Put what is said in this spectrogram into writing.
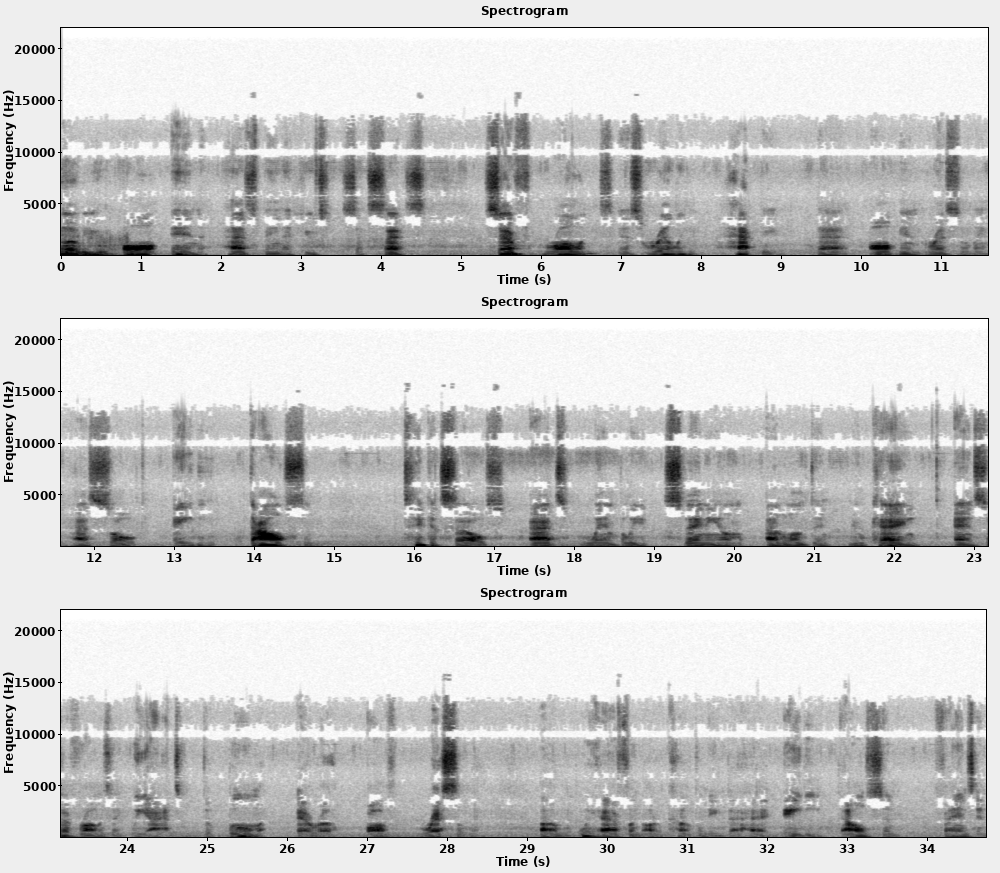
AEW All In has been a huge success. Seth Rollins is really happy that All In Wrestling has sold 80,000 ticket sales at Wembley Stadium at London, UK. And Seth Rollins said, we at the boom era of wrestling. Um, we have another company that had 80,000 fans in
